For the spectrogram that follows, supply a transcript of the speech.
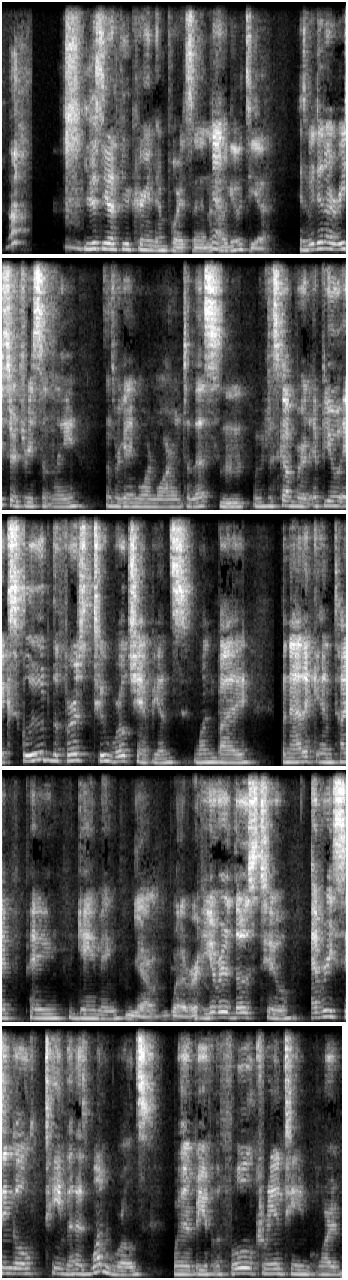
you just need a few Korean imports and Yeah. I'll give it to you. Because we did our research recently, since we're getting more and more into this. hmm We've discovered if you exclude the first two world champions, won by Fnatic and Taipei Gaming, Yeah, whatever. If you get rid of those two, every single team that has won Worlds, whether it be a full Korean team or a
